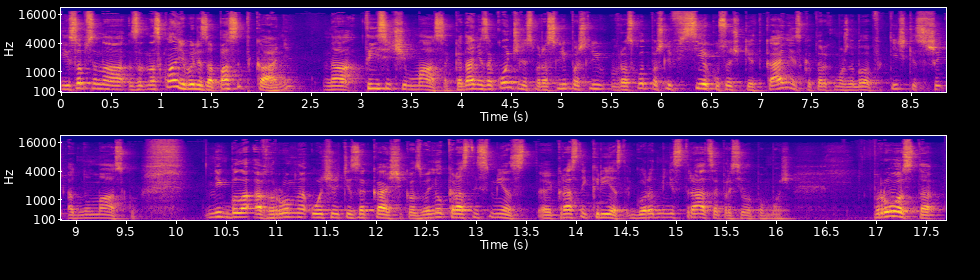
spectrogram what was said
И, собственно, на складе были запасы ткани на тысячи масок. Когда они закончились, росли, пошли, в расход пошли все кусочки ткани, из которых можно было фактически сшить одну маску. У них была огромная очередь из заказчиков. Звонил Красный, смест, э, Красный Крест, город администрация просила помочь. Просто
